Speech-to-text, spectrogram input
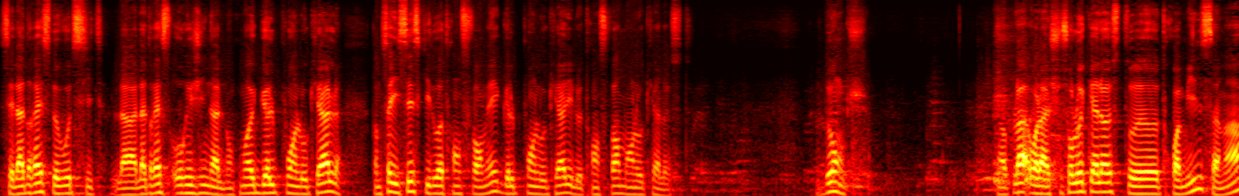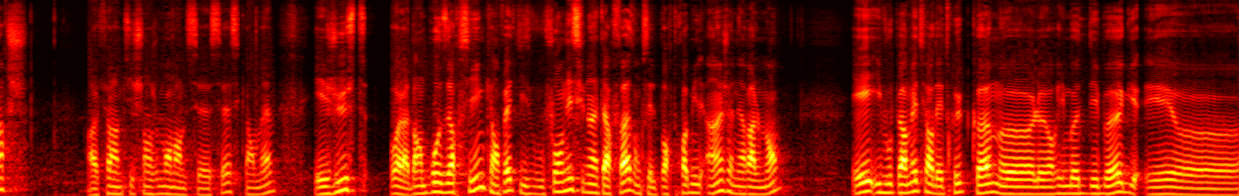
c'est l'adresse de votre site, l'adresse originale. Donc moi, gulp.local, comme ça, il sait ce qu'il doit transformer. Gulp.local, il le transforme en localhost. Donc, là, voilà, je suis sur localhost 3000, euh, ça marche. On va faire un petit changement dans le CSS quand même. Et juste, voilà, dans BrowserSync, en fait, ils vous fournissent une interface, donc c'est le port 3001 généralement. Et il vous permet de faire des trucs comme euh, le remote debug et euh,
